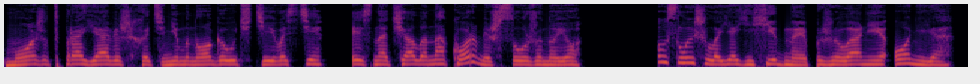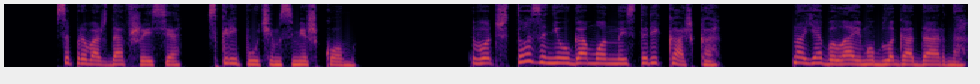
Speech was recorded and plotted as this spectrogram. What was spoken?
Может, проявишь хоть немного учтивости и сначала накормишь суженую?» Услышала я ехидное пожелание Ония, сопровождавшееся скрипучим смешком. Вот что за неугомонный старикашка! Но я была ему благодарна.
